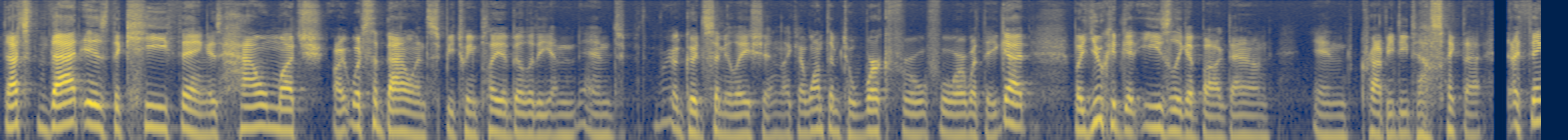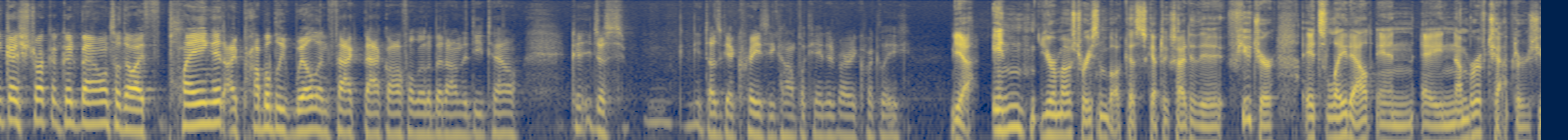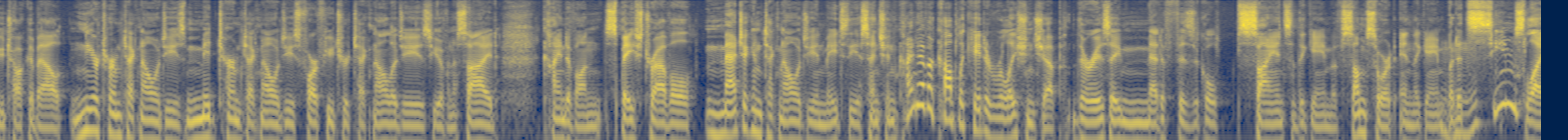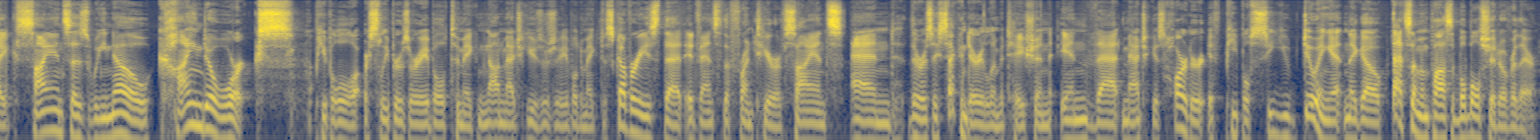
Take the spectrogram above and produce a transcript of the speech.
that's that is the key thing is how much right, what's the balance between playability and and a good simulation. Like I want them to work for for what they get, but you could get easily get bogged down in crappy details like that. I think I struck a good balance, although I playing it, I probably will in fact back off a little bit on the detail. It just it does get crazy complicated very quickly. Yeah. In your most recent book, A Skeptic's Guide to the Future, it's laid out in a number of chapters. You talk about near term technologies, mid term technologies, far future technologies. You have an aside kind of on space travel. Magic and technology and Mage the Ascension kind of have a complicated relationship. There is a metaphysical science of the game of some sort in the game, mm-hmm. but it mm-hmm. seems like science as we know kind of works. People or sleepers are able to make, non magic users are able to make discoveries that advance the frontier of science. And there is a secondary limitation in that magic is harder if people see you doing it and they go, that's some impossible bullshit over there.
